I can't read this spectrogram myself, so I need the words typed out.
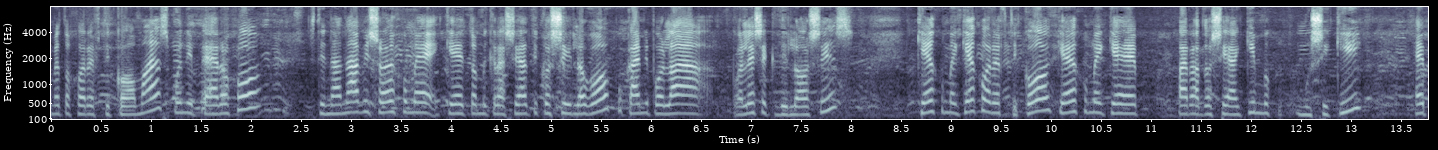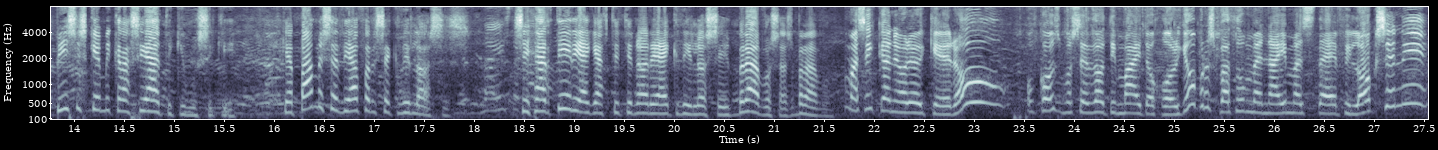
με το χορευτικό μας που είναι υπέροχο. Στην Ανάβησο έχουμε και το Μικρασιάτικο Σύλλογο που κάνει πολλά, πολλές εκδηλώσεις και έχουμε και χορευτικό και έχουμε και παραδοσιακή μου- μουσική, επίσης και μικρασιάτικη μουσική. Και πάμε σε διάφορες εκδηλώσεις. Συγχαρτήρια για αυτή την ωραία εκδήλωση. Μπράβο σας, μπράβο. Μας έχει κάνει ωραίο καιρό, ο κόσμος εδώ τιμάει το χωριό, προσπαθούμε να είμαστε φιλόξενοι,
